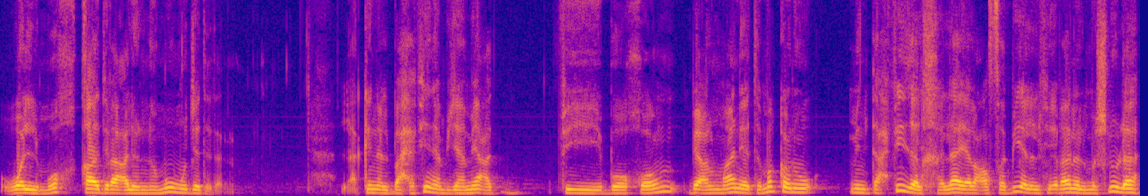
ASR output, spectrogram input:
والمخ قادرة على النمو مجددا. لكن الباحثين بجامعة في بوخوم بألمانيا تمكنوا من تحفيز الخلايا العصبية للفئران المشلولة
